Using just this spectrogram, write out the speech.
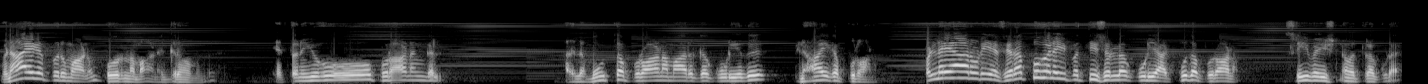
விநாயக பெருமானும் பூர்ணமா அனுகிரகம் எத்தனையோ புராணங்கள். அதுல மூத்த புராணமா இருக்கக்கூடியது விநாயக புராணம். பிள்ளையாருடைய சிறப்புகளை பத்தி சொல்லக்கூடிய அற்புத புராணம். ஸ்ரீ வைஷ்ணவத்தில் கூட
